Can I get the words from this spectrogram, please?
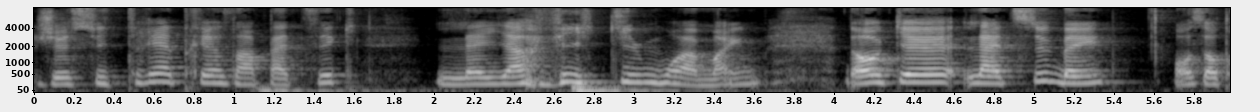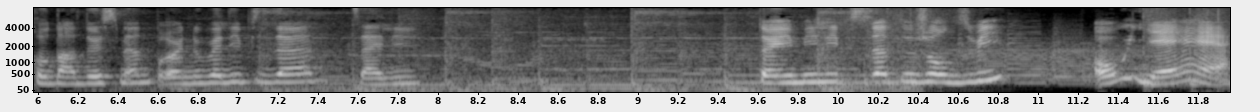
Je suis très, très empathique, l'ayant vécu moi-même. Donc euh, là-dessus, ben, on se retrouve dans deux semaines pour un nouvel épisode. Salut! T'as aimé l'épisode d'aujourd'hui? Oh yeah!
